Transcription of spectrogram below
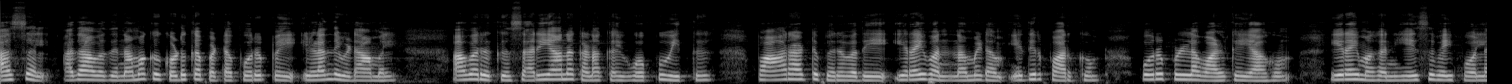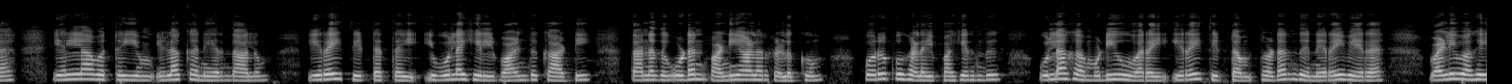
அசல் அதாவது நமக்கு கொடுக்கப்பட்ட பொறுப்பை இழந்துவிடாமல் அவருக்கு சரியான கணக்கை ஒப்புவித்து பாராட்டு பெறுவதே இறைவன் நம்மிடம் எதிர்பார்க்கும் பொறுப்புள்ள வாழ்க்கையாகும். இறைமகன் இயேசுவைப் போல எல்லாவற்றையும் இழக்க நேர்ந்தாலும் இறை திட்டத்தை இவ்வுலகில் வாழ்ந்து காட்டி தனது உடன் பணியாளர்களுக்கும் பொறுப்புகளை பகிர்ந்து உலக முடிவு வரை இறை திட்டம் தொடர்ந்து நிறைவேற வழிவகை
